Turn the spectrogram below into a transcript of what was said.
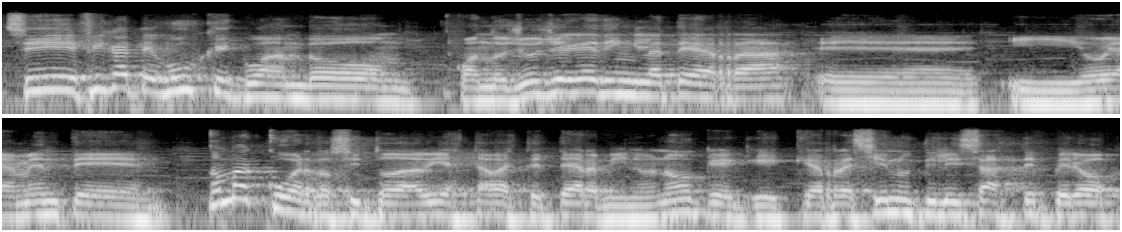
Sí, fíjate, Gus, que cuando, cuando yo llegué de Inglaterra, eh, y obviamente, no me acuerdo si todavía estaba este término, ¿no? Que, que, recién utilizaste, pero,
